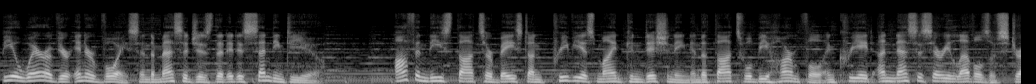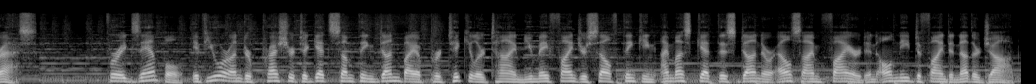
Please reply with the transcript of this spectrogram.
Be aware of your inner voice and the messages that it is sending to you. Often these thoughts are based on previous mind conditioning and the thoughts will be harmful and create unnecessary levels of stress. For example, if you are under pressure to get something done by a particular time you may find yourself thinking I must get this done or else I'm fired and I'll need to find another job.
